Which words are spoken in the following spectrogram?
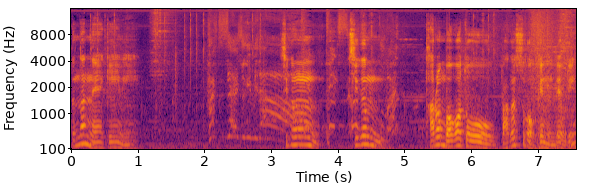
끝났네 게임이. 지금 지금 바로 먹어도 막을 수가 없겠는데 우리?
